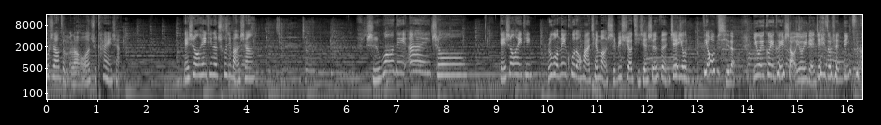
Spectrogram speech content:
不知道怎么了，我要去看一下。感谢我黑听的初级宝箱，是我的哀愁。感谢我黑听，如果内裤的话，前榜时必须要体现身份，建议用貂皮的，因为贵可以少用一点，建议做成丁字裤。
